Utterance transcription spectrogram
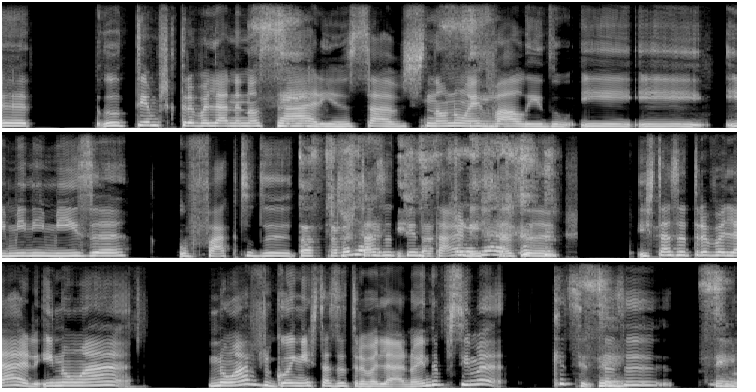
uh, temos que trabalhar na nossa Sim. área, sabes? Senão não é Sim. é válido e, e, e, minimiza o facto de estás tu estás a tentar e estás a, e estás a trabalhar e não há, não há vergonha estás a trabalhar, não? É? Ainda por cima, quer dizer, Sim. estás a. Sim.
